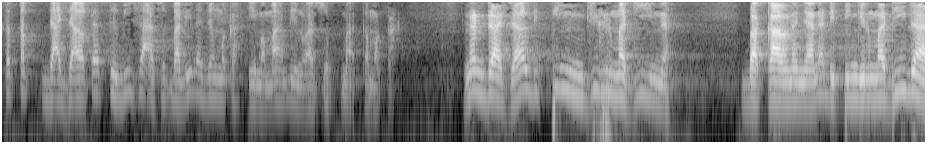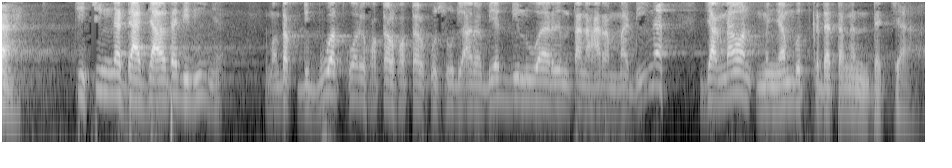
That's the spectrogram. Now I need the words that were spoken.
tetap dajal teh teu bisa asup Madinah jeung Mekah. Imam Mahdi nu asup ke Mekah. Ngan dajal di pinggir Madinah. Bakal nanyana di pinggir Madinah. Cicingna dajal teh di dinya. mantap dibuat kuari hotel-hotel khusus di Arabia di luarin tanah haram Madinah. Jang naon? Menyambut kedatangan Dajjal.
